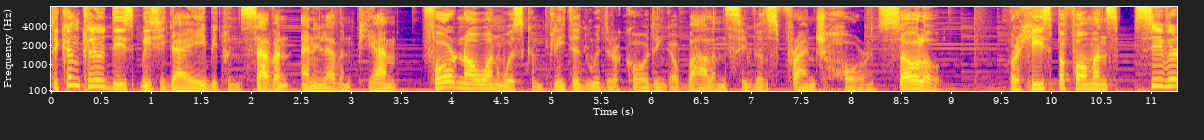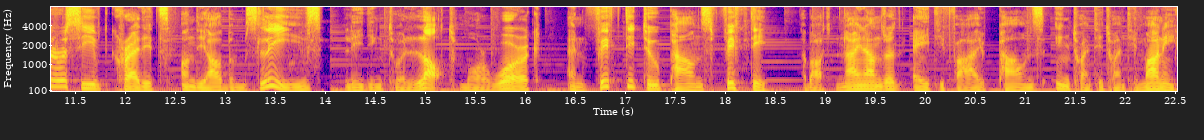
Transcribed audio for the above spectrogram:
To conclude this busy day between 7 and 11 pm, For No One was completed with the recording of Alan Civil's French horn solo, for his performance, Civil received credits on the album's leaves, leading to a lot more work, and £52.50, about £985 in 2020 money.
